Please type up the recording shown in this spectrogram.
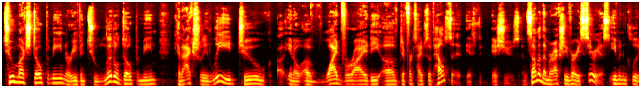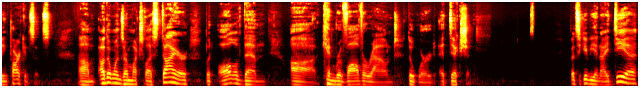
too much dopamine or even too little dopamine can actually lead to uh, you know a wide variety of different types of health issues. And some of them are actually very serious even including parkinson's. Um, other ones are much less dire but all of them uh, can revolve around the word addiction. But to give you an idea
